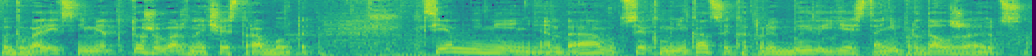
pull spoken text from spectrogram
поговорить с ними. Это тоже важная часть работы. Тем не менее, да, вот все коммуникации, которые были, есть, они продолжаются.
